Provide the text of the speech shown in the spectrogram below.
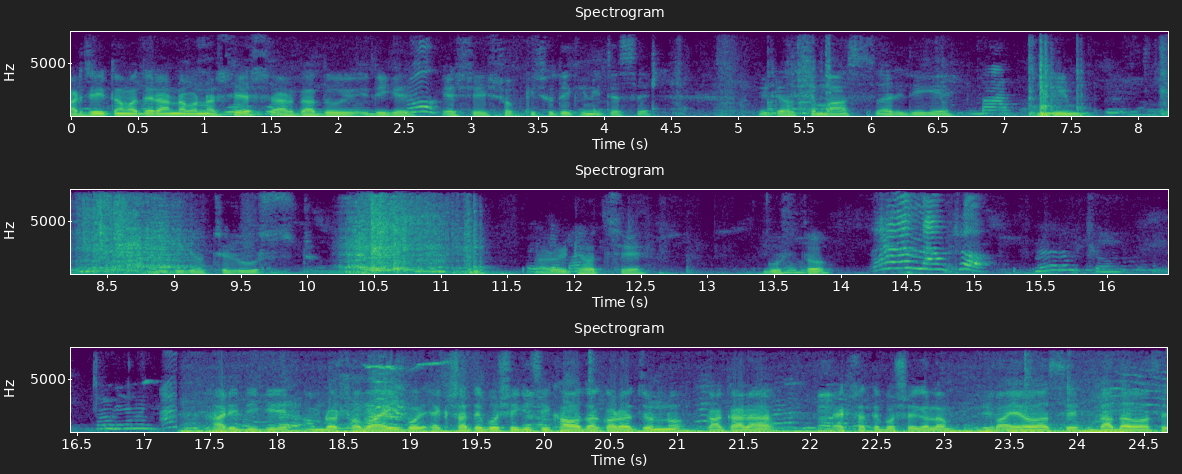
আর যেহেতু আমাদের রান্না বান্না শেষ, আর দাদু এদিকে এসে সব কিছু দেখে নিতেছে। এটা হচ্ছে মাছ, আর এদিকে ডিম, আর এদিকে হচ্ছে রুস্ট, আর ওইটা হচ্ছে গুস্ত। আর এদিকে আমরা সবাই একসাথে বসে গেছি খাওয়া দাওয়া করার জন্য। কাকারা একসাথে বসে গেলাম, ভাইয়াও আছে, দাদাও আছে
